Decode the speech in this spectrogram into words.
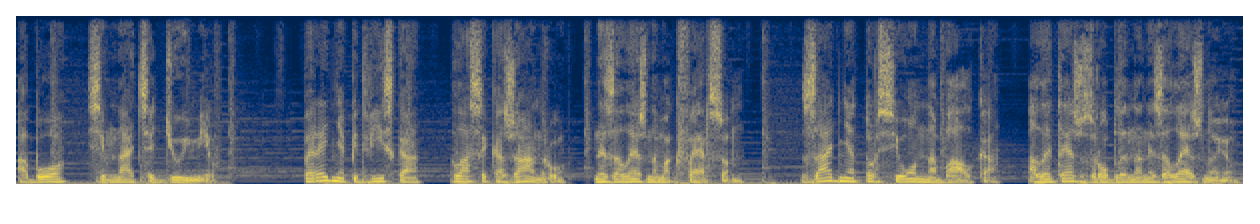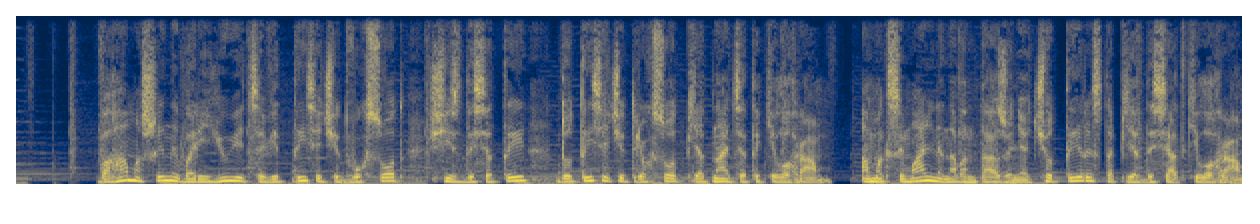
або 17 дюймів. Передня підвіска класика жанру, незалежна Макферсон, задня торсіонна балка, але теж зроблена незалежною. Вага машини варіюється від 1260 до 1315 кг, а максимальне навантаження 450 кг.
